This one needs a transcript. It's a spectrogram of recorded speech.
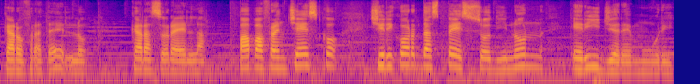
Caro fratello, cara sorella, Papa Francesco ci ricorda spesso di non erigere muri,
